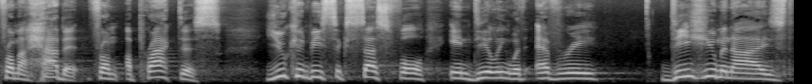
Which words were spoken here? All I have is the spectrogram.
from a habit, from a practice, you can be successful in dealing with every dehumanized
